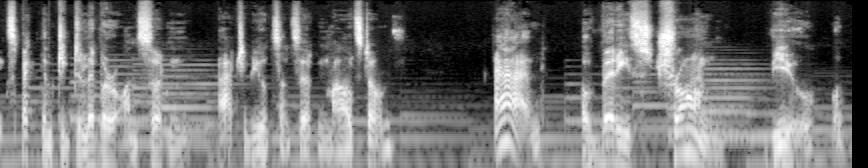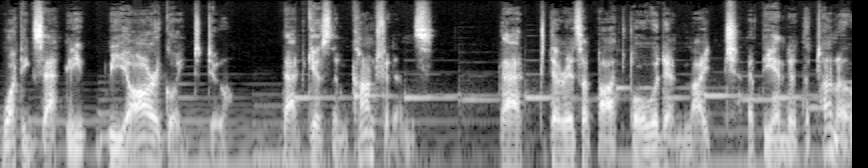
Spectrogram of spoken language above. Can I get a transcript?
expect them to deliver on certain attributes and certain milestones, and a very strong view of what exactly we are going to do. That gives them confidence that there is a path forward and light at the end of the tunnel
